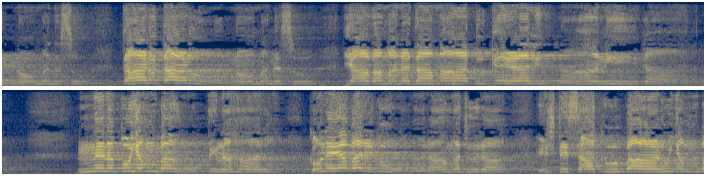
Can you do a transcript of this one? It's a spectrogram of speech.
ಅನ್ನೋ ಮನಸ್ಸು, ತಾಳು ತಾಳು ಅನ್ನೋ ಮನಸ್ಸು. ಯಾವ ಮನದ ಮಾತು ಕೇಳಲಿ ನಾನೀಗ ನೆನಪು ಎಂಬ ಮುತ್ತಿನ ಹಾರ, ಕೊನೆಯವರೆಗೂ ಅಮರ ಮಧುರ. ಇಷ್ಟೇ ಸಾಕು ಬಾಳು ಎಂಬ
